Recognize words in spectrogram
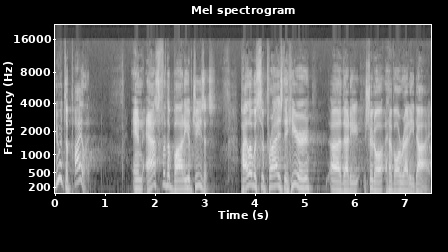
He went to Pilate and asked for the body of Jesus. Pilate was surprised to hear uh, that he should have already died.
